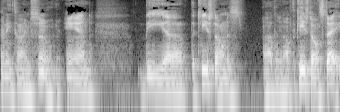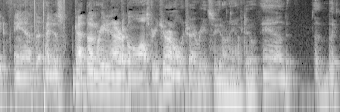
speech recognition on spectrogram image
anytime soon. And the uh, the Keystone is oddly enough the Keystone State, and I just got done reading an article in the Wall Street Journal, which I read so you don't have to, and the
